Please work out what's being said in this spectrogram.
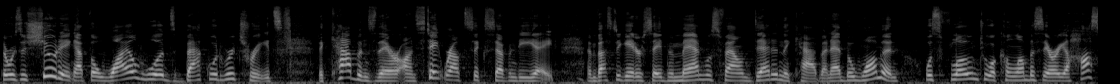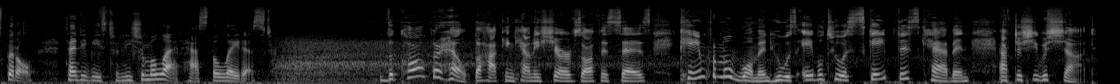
There was a shooting at the Wildwoods Backwood Retreats, the cabins there on State Route 678. Investigators say the man was found dead in the cabin and the woman was flown to a Columbus area hospital. 10 TV's Tanisha Mallett has the latest. The call for help, the Hocking County Sheriff's Office says, came from a woman who was able to escape this cabin after she was shot.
